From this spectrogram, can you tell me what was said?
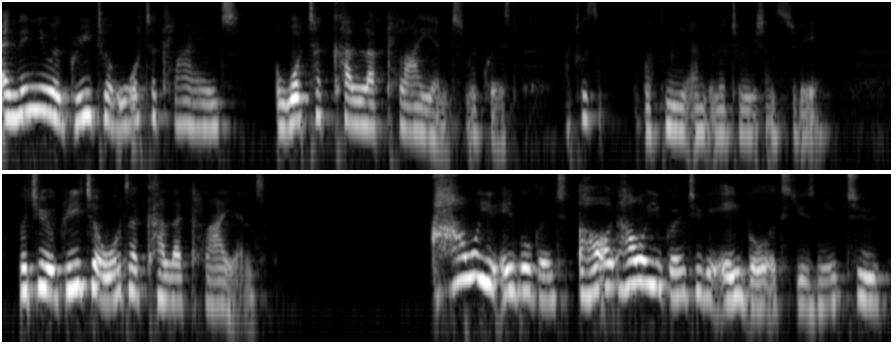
and then you agree to a water client, a watercolor client request. What was with me and alliterations today? But you agree to a watercolor client. How are you able going to how, how are you going to be able, excuse me, to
